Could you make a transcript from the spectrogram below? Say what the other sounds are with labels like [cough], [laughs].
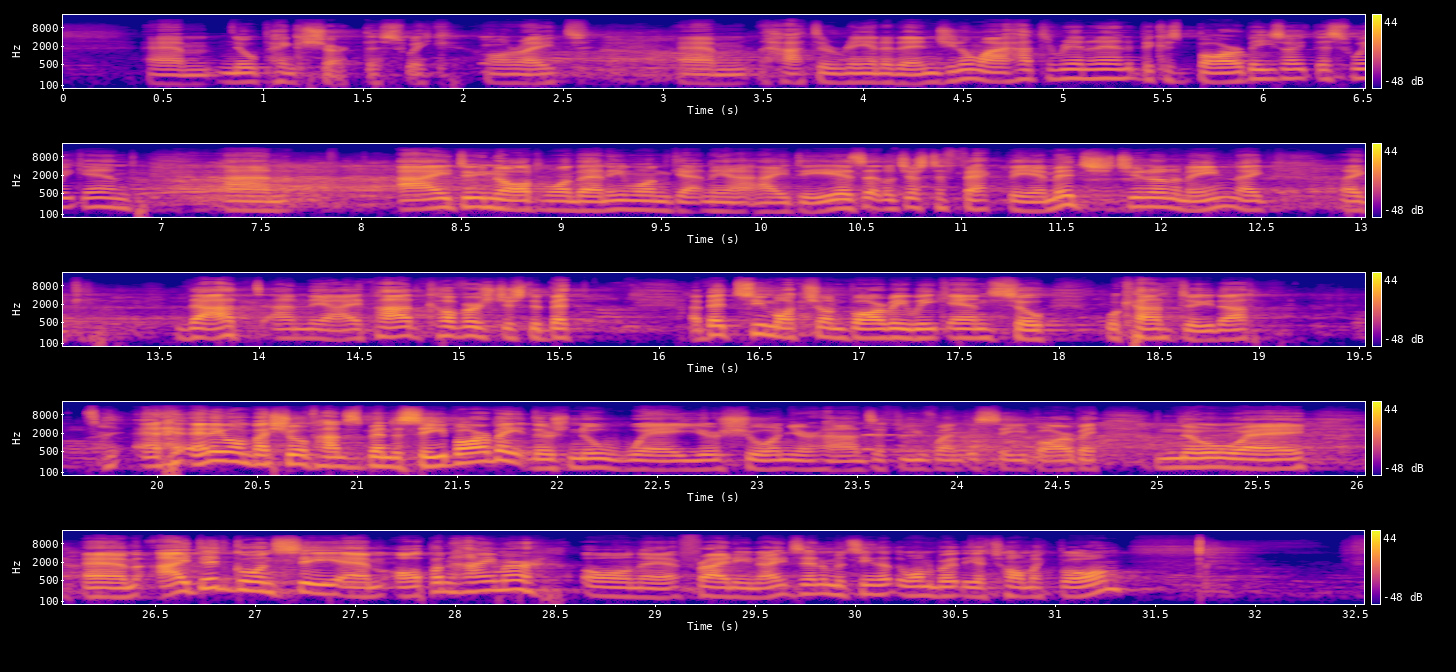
um, no pink shirt this week. All right. Um, had to rein it in. Do you know why I had to rein it in? Because Barbie's out this weekend, and I do not want anyone getting any ideas. It'll just affect the image. Do you know what I mean? Like, like that and the iPad covers just a bit, a bit too much on Barbie weekend. So we can't do that. Anyone by show of hands has been to see Barbie? There's no way you're showing your hands if you've went to see Barbie. No way. Um, I did go and see um, Oppenheimer on uh, Friday night. Has anyone seen that? The one about the atomic bomb?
